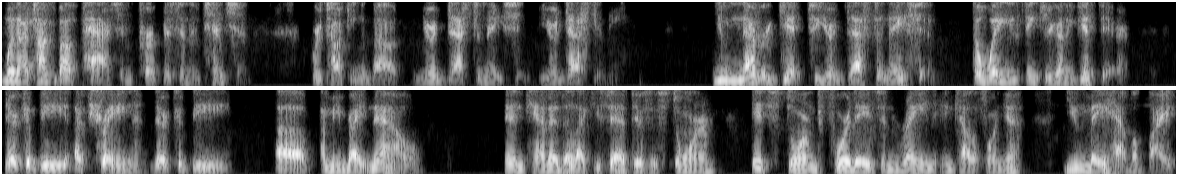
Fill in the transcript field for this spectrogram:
when I talk about passion, purpose, and intention, we're talking about your destination, your destiny. You never get to your destination the way you think you're going to get there. There could be a train, there could be, uh, I mean, right now in Canada, like you said, there's a storm. It stormed four days in rain in California. You may have a bike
